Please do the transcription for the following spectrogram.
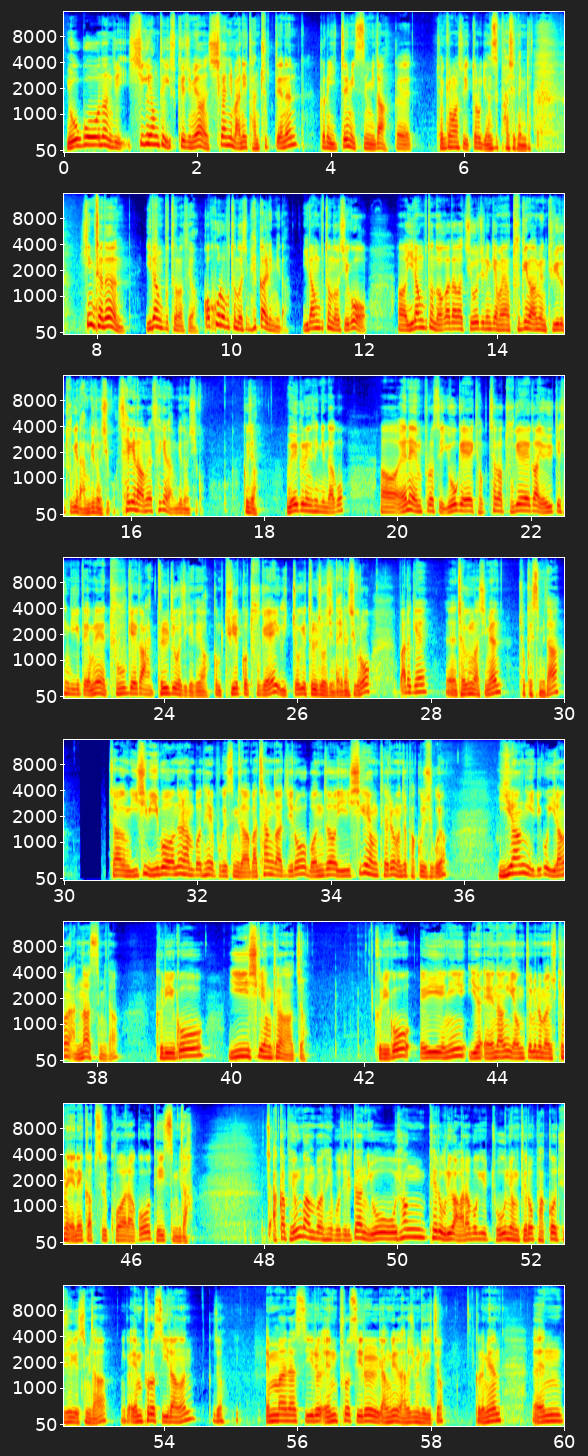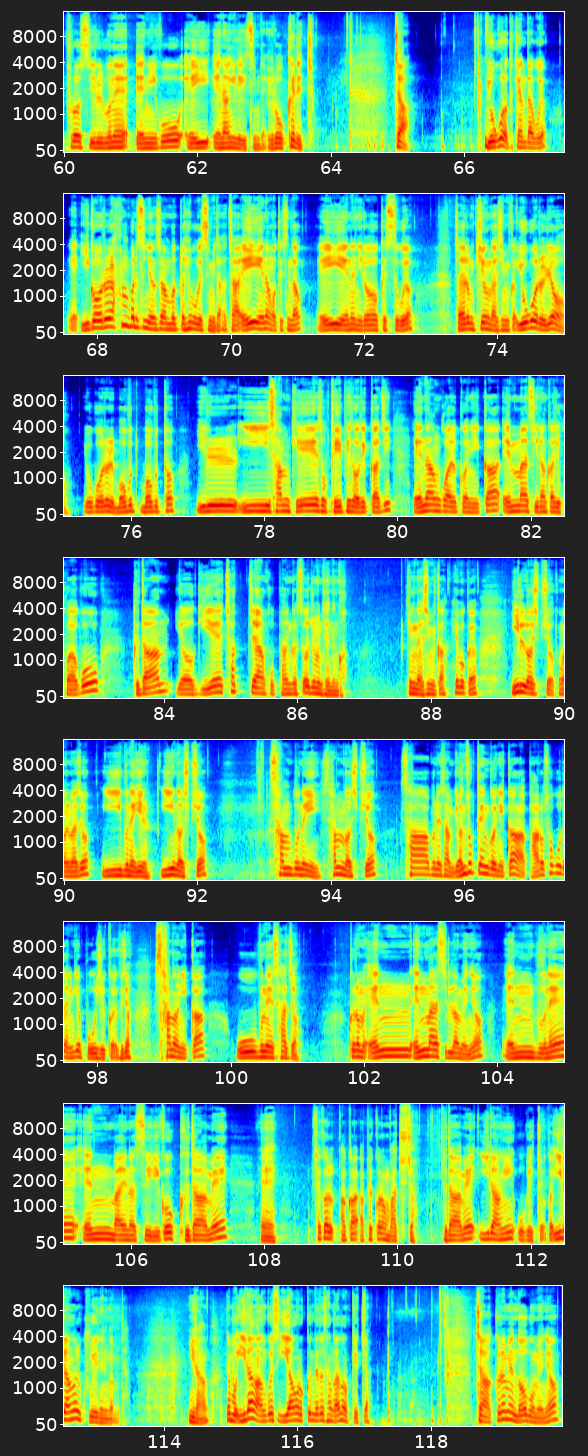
요거는 이제 시계 형태 익숙해지면 시간이 많이 단축되는 그런 이점이 있습니다. 그 적용할 수 있도록 연습하셔야 됩니다. 힌트는 1항부터 넣으세요. 거꾸로부터 넣으시면 헷갈립니다. 1항부터 넣으시고 어, 1항부터 넣어가다가 지워지는 게 만약 두 개 나오면 뒤에도 두 개 남겨놓으시고 세 개 나오면 세 개 남겨놓으시고 그죠? 왜 그런 생긴다고? 어, n의 플러스 요게 격차가 두 개가 여유 있게 생기기 때문에 두 개가 덜 지워지게 돼요. 그럼 뒤에 거 두 개, 위쪽이 덜 지워진다. 이런 식으로 빠르게 적응하시면 좋겠습니다. 자, 그럼 22번을 한번 해 보겠습니다. 마찬가지로 먼저 이 시계 형태를 먼저 바꿔 주시고요. 2항이 1이고 1항은 안 나왔습니다. 그리고 이 식의 형태가 나왔죠. 그리고 AN이 N항이 0.1을 만족시키는 N의 값을 구하라고 돼 있습니다. 자, 아까 배운 거 한번 해보죠. 일단 요 형태를 우리가 알아보기 좋은 형태로 바꿔 주셔야겠습니다. 그러니까 n 플러스 2랑은 그죠? n-1을 n 플러스 1을 양면에 나눠주면 되겠죠. 그러면 n 플러스 1분의 n이고 a n항이 되겠습니다. 이렇게 됐죠. 자, 요걸 어떻게 한다고요? 예, 이거를 한 번에 쓴 연습을 한번 또 해보겠습니다. 자, AN은 어떻게 쓴다고? AN은 이렇게 쓰고요. 자, 여러분 기억나십니까? 요거를요, 요거를 뭐부, 뭐부터? 1, 2, 3 계속 대입해서 어디까지? n항 구할 거니까 n-1항까지 구하고, 그 다음 여기에 첫째 항 곱한 걸 써주면 되는 거. 기억나십니까? 해볼까요? 1 넣으십시오. 그럼 얼마죠? 2분의 1, 2 넣으십시오. 3분의 2, 3 넣으십시오. 4분의 3 연속된 거니까 바로 소거되는 게 보이실 거예요. 그죠? 4 넣으니까 5분의 4죠. 그럼 n n-1 넣으면요. N분의 n-1이고 그 다음에 예, 색깔 아까 앞에 거랑 맞추죠. 그 다음에 2랑이 오겠죠. 그러니까 2랑을 구해야 되는 겁니다. 2랑. 근데 뭐 2랑 안 구해서 2항으로 끝내도 상관은 없겠죠. 자, 그러면 넣어보면요.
